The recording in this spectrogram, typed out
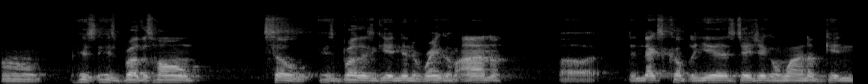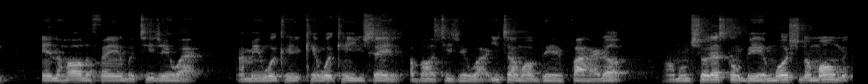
Um, his his brother's home, so his brother's getting in the ring of honor. Uh, the next couple of years, JJ gonna wind up getting in the Hall of Fame. But TJ Watt, I mean, what can, can what can you say about TJ Watt? You talking about being fired up? Um, I'm sure that's gonna be an emotional moment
